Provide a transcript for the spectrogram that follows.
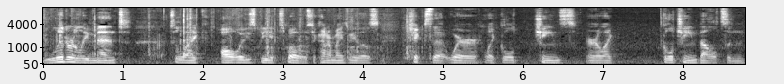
literally meant to like always be exposed. It kind of reminds me of those chicks that wear like gold chains or like gold chain belts and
